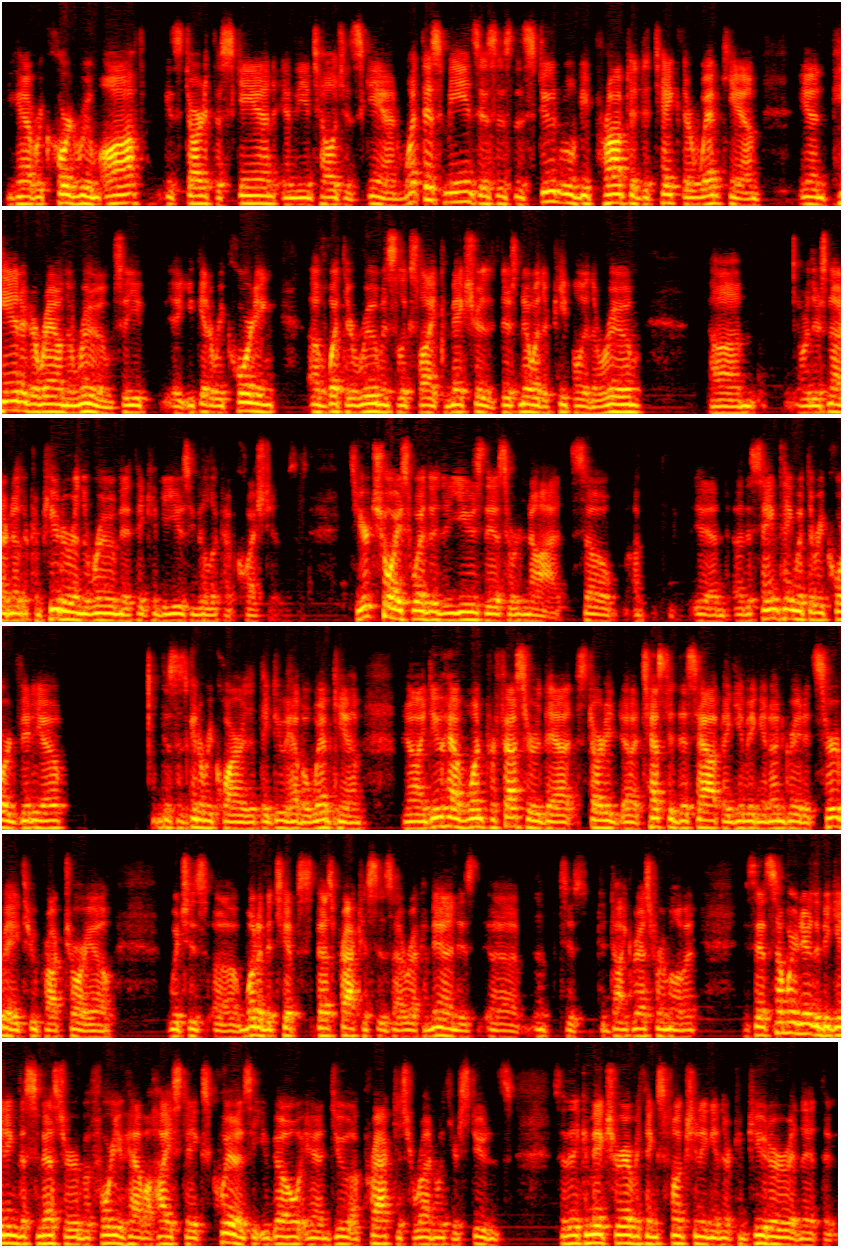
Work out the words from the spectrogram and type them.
You can have record room off. You can start at the scan and the intelligent scan. What this means is, is the student will be prompted to take their webcam and pan it around the room. So you, you get a recording of what their room is, looks like to make sure that there's no other people in the room. Um, or there's not another computer in the room that they can be using to look up questions. It's your choice whether to use this or not. So, uh, and uh, the same thing with the record video. This is going to require that they do have a webcam. Now, I do have one professor that started uh, tested this out by giving an ungraded survey through Proctorio which is uh, one of the tips, best practices I recommend is uh, just to digress for a moment, is that somewhere near the beginning of the semester, before you have a high stakes quiz, that you go and do a practice run with your students so they can make sure everything's functioning in their computer and that the,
